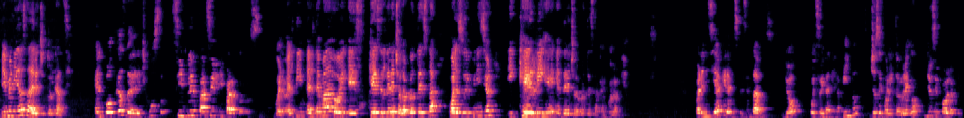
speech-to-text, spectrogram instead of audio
Bienvenidos a Derecho a tu alcance. El podcast de Derecho Justo. Simple, fácil y para todos. Bueno, el, tema de hoy es qué es el derecho a la protesta, cuál es su definición y qué rige el derecho a la protesta acá en Colombia. Para iniciar queremos presentarnos. Yo, pues soy Daniela Pinto. Yo soy Juanito Rego. Yo soy Paula Pinto.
